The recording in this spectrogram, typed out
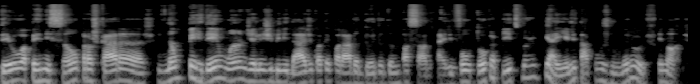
deu a permissão para os caras não perder um ano de elegibilidade com a temporada doida do ano passado. Aí ele voltou para Pittsburgh e aí ele tá com os números enormes.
